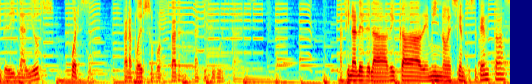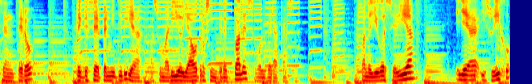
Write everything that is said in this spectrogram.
y pedirle a Dios fuerza para poder soportar las dificultades. A finales de la década de 1970 se enteró de que se permitiría a su marido y a otros intelectuales volver a casa. Cuando llegó ese día, ella y su hijo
